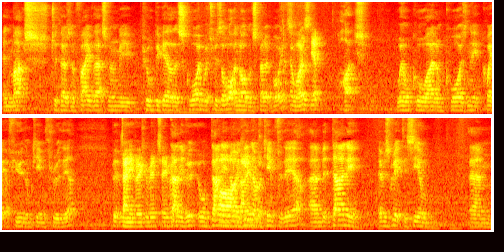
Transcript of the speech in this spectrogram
in March 2005, that's when we pulled together the squad, which was a lot of Northern Spirit boys. It was. Yep. Hutch, Wilco, Adam Kwasnik, quite a few of them came through there. But Danny Vukovic even. Danny, Vu- oh, Danny, Oh, no, no, he never came through there. Um, but Danny, it was great to see him um,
